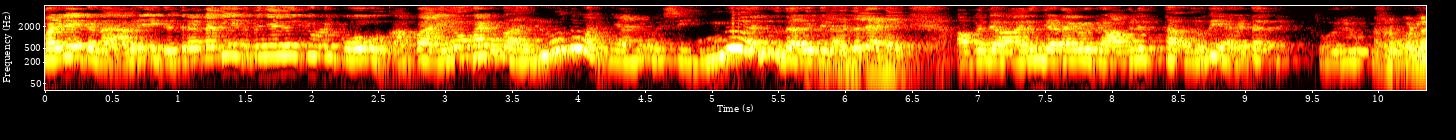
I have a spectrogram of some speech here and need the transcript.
മഴയൊക്കെ ഉണ്ട്? അവർ ഇരുപത്തിരണ്ടാം തീയതി ഇരുപത്തഞ്ചാം തീയതിക്കുള്ളിൽ പോകും. അപ്പൊ അതിന് മുമ്പായിട്ട് വരുമെന്ന് പറഞ്ഞാണ് പക്ഷെ ഇന്ന് വരും ഇതറിയത്തില്ല അതല്ലേ അപ്പൊ ഞാനും ചേട്ടാ രാവിലെ തകൃതിയായിട്ട് ഒരു അവർക്കുള്ള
